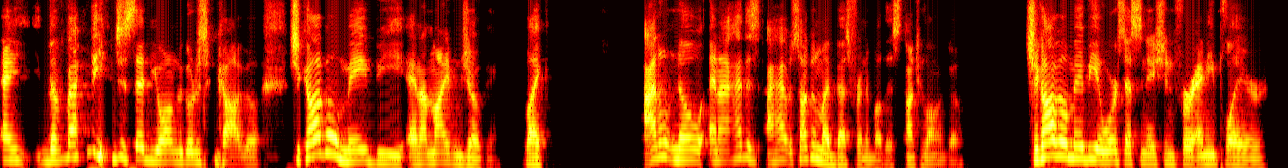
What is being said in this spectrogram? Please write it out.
and the fact that you just said you want him to go to Chicago, Chicago may be, and I'm not even joking. Like, I don't know. And I had this, I was talking to my best friend about this not too long ago. Chicago may be a worse destination for any player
